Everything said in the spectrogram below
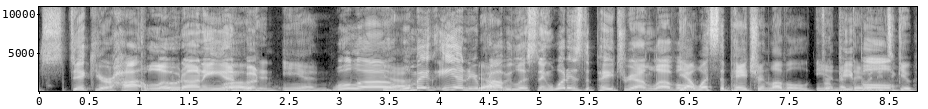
stick your hot load on Ian, Load but and Ian. we'll uh Yeah. we'll make Ian. You're Yeah. probably listening. What is the Patreon level? Yeah, what's the patron level, Ian, that they would people- need to do?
